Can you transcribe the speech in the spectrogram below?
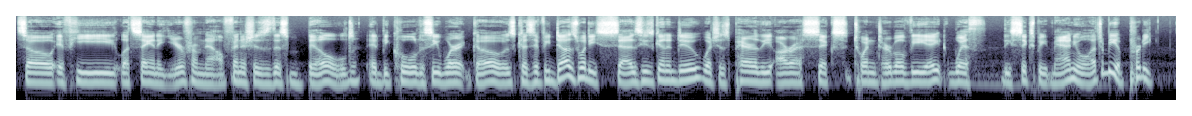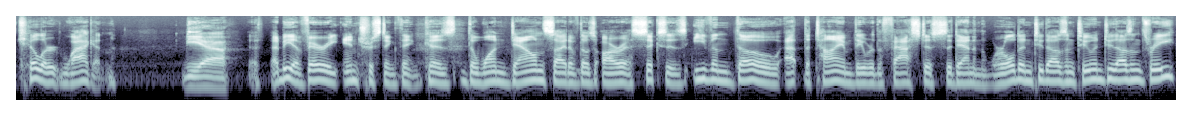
so if he, let's say in a year from now, finishes this build, it'd be cool to see where it goes. Because if he does what he says he's going to do, which is pair the RS6 twin turbo V8 with the six speed manual, that should be a pretty killer wagon. Yeah. That'd be a very interesting thing because the one downside of those RS6s, even though at the time they were the fastest sedan in the world in 2002 and 2003,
